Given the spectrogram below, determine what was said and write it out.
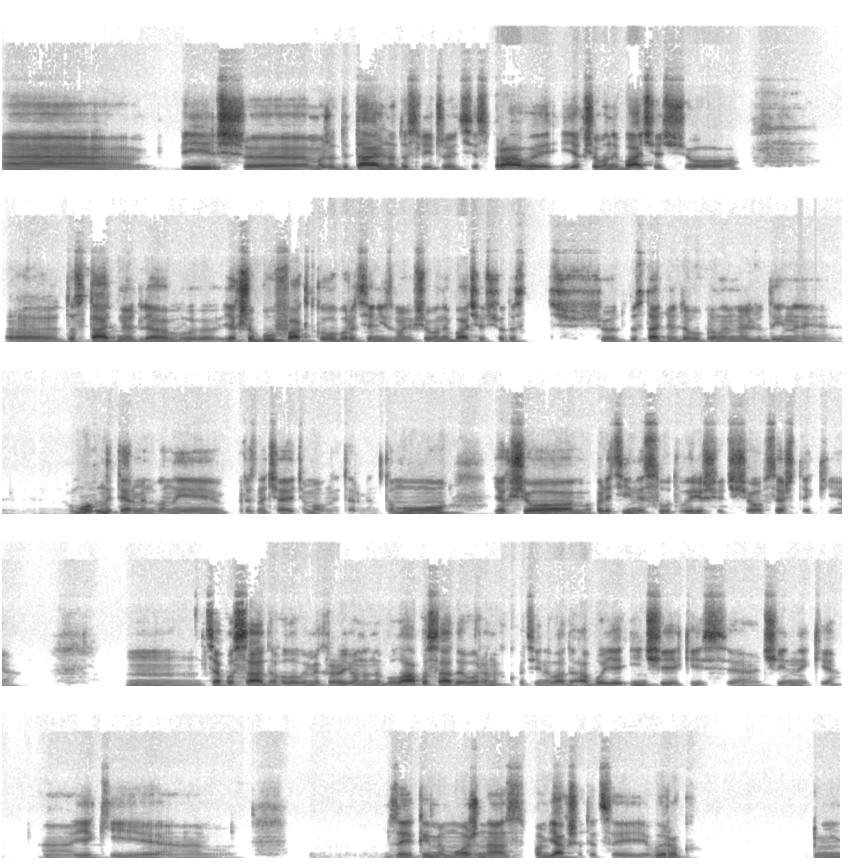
е, більш е, може детально досліджують ці справи, і якщо вони бачать, що е, достатньо для якщо був факт колабораціонізму, якщо вони бачать, що до, що достатньо для виправлення людини умовний термін, вони призначають умовний термін. Тому, якщо апеляційний суд вирішить, що все ж таки ця посада голови мікрорайону не була посадою в органах окупаційної влади, або є інші якісь е, чинники, е, які, е, за якими можна пом'якшити цей вирок.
